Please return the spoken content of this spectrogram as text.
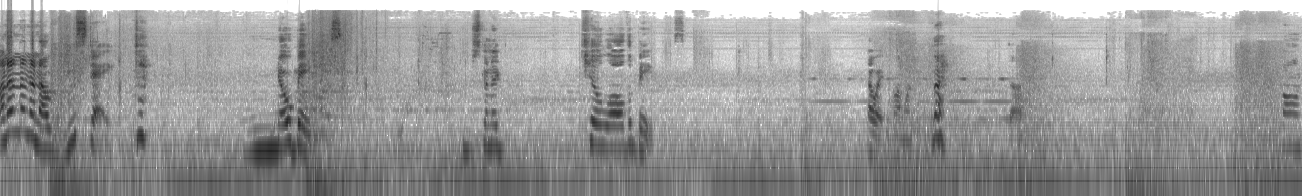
Oh, no, no, no, no. You stay. No babies. I'm just gonna kill all the babies. Oh, wait, wrong one. Ah, duh. Bonk.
